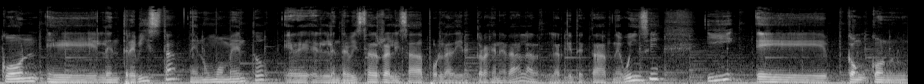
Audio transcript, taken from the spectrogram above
con eh, la entrevista en un momento. Eh, la entrevista es realizada por la directora general, la, arquitecta Daphne Wincy, y eh, con,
